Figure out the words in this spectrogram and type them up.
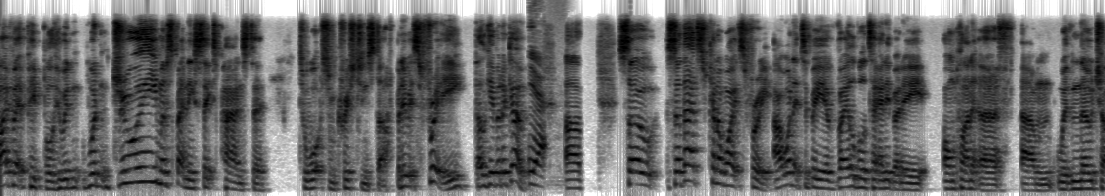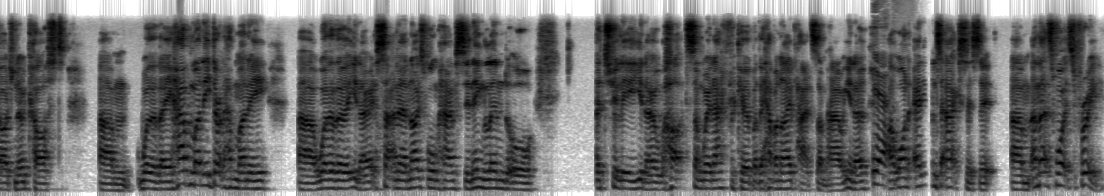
I've met people who wouldn't, wouldn't dream of spending six pounds to to watch some Christian stuff, but if it's free, they'll give it a go. Yeah. Um, so, so that's kind of why it's free. I want it to be available to anybody on planet Earth um, with no charge, no cost. Um, whether they have money, don't have money, uh, whether they're you know sat in a nice warm house in England or a chilly you know hut somewhere in Africa, but they have an iPad somehow. You know, Yeah. I want anyone to access it, um, and that's why it's free.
